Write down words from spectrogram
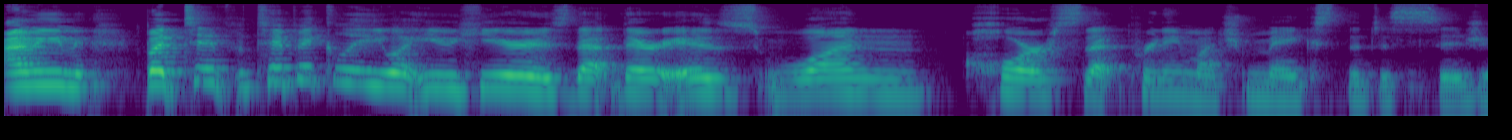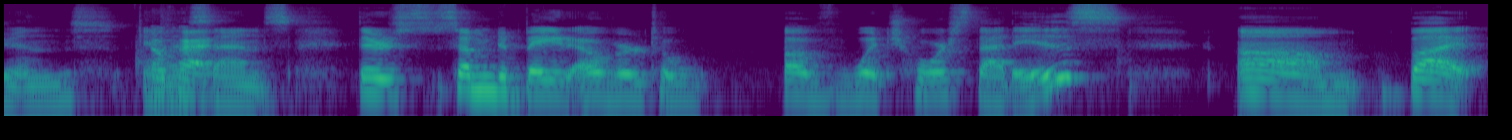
I mean, but typ- typically, what you hear is that there is one horse that pretty much makes the decisions. In Okay. a sense, there's some debate over to of which horse that is, um, but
